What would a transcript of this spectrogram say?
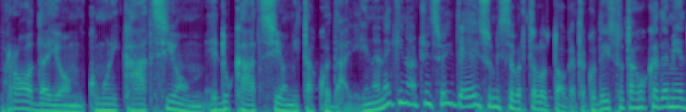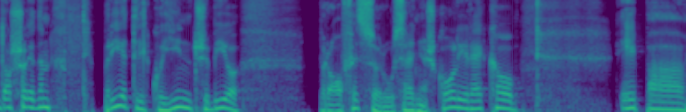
prodajom, komunikacijom, edukacijom i tako dalje. I na neki način sve ideje su mi se vrtalo od toga, tako da isto tako kada mi je došao jedan prijatelj koji je inače bio profesor u srednjoj školi rekao e pa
